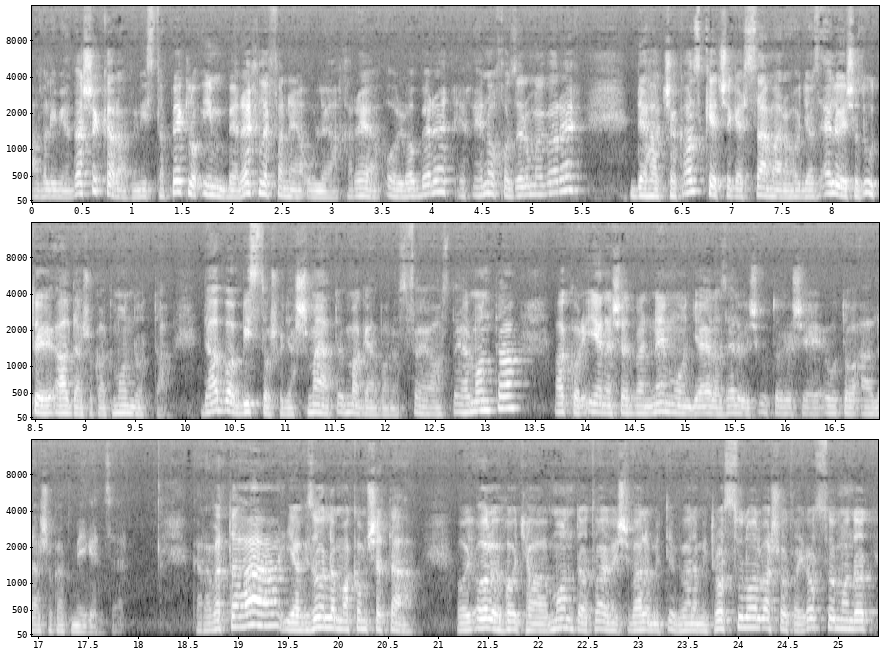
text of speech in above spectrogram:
אבל אם ידע שקרה ונסתפק לו אם ברך לפניה ולאחריה או לא ברך, אינו חוזר ומברך, de ha csak az kétséges számára, hogy az elő és az utó áldásokat mondotta, de abban biztos, hogy a smát önmagában azt, fel, azt elmondta, akkor ilyen esetben nem mondja el az elő és utó, utó áldásokat még egyszer. Karavata, jakzol le makom hogy hogyha mondott valamit, valamit, valamit rosszul olvasott, vagy rosszul mondott,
